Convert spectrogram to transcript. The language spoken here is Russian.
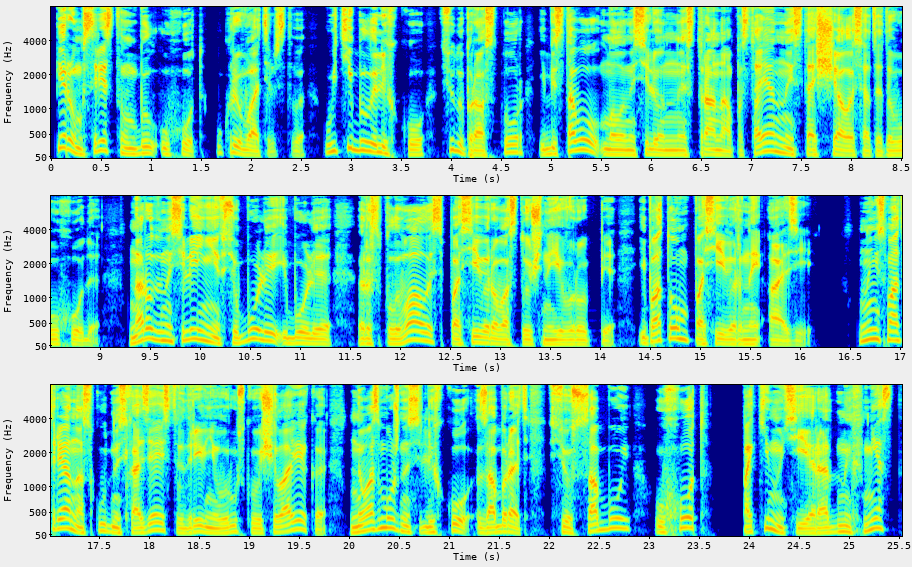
Первым средством был уход, укрывательство. Уйти было легко, всюду простор, и без того малонаселенная страна постоянно истощалась от этого ухода. Народонаселение все более и более расплывалось по северо-восточной Европе и потом по Северной Азии. Но несмотря на скудность хозяйства древнего русского человека, на возможность легко забрать все с собой, уход, покинуть ей родных мест,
